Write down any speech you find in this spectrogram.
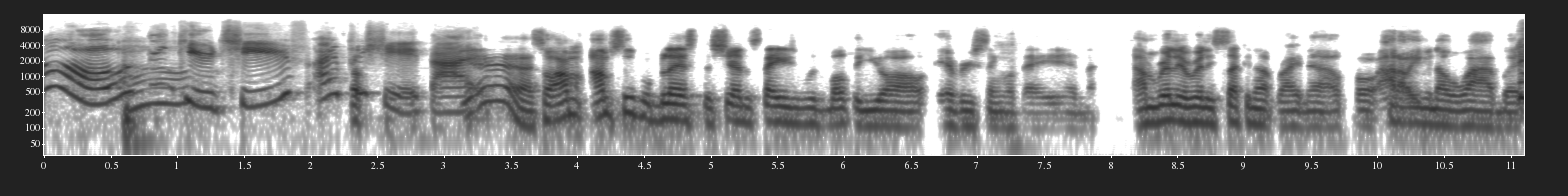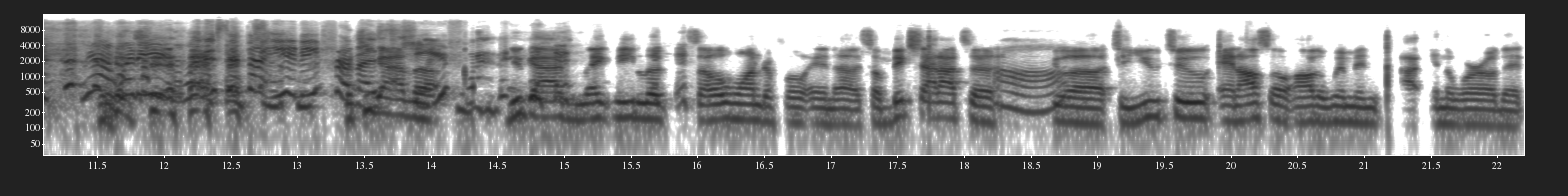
Oh, Oh. thank you, Chief. I appreciate that. Yeah, so I'm I'm super blessed to share the stage with both of you all every single day, and I'm really really sucking up right now. For I don't even know why, but Yeah, what, do you, what is it that you need from But you us, guys are- Chief? you guys make me look so wonderful, and uh, so big shout out to to, uh, to you two, and also all the women uh, in the world that,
